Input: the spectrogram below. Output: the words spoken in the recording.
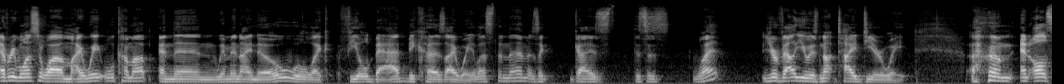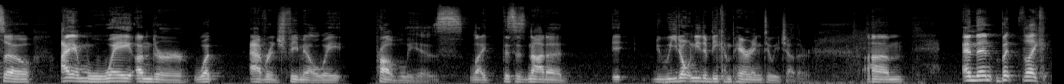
every once in a while my weight will come up, and then women I know will, like, feel bad because I weigh less than them. It's like, guys, this is what? Your value is not tied to your weight. Um, and also, I am way under what average female weight probably is. Like, this is not a. It, we don't need to be comparing to each other. Um, and then, but, like,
